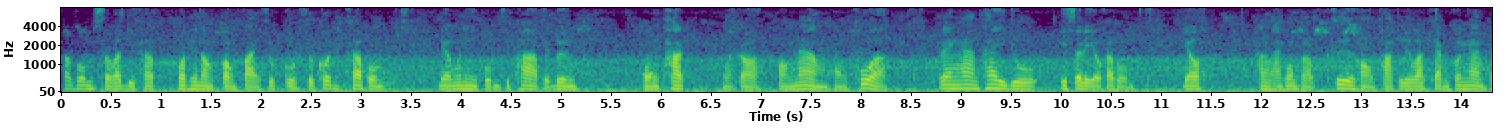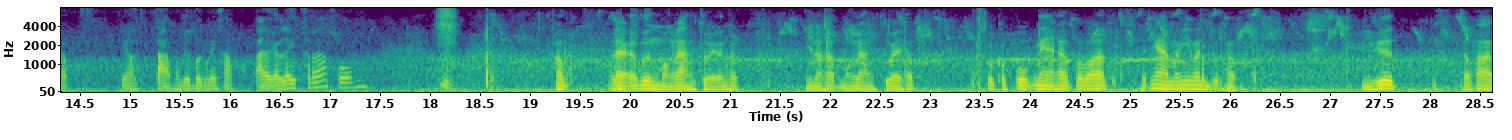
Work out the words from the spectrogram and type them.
ครับผมสวัสดีครับพ่อพี่น้องปองป่ายสุกุสุขคนครับผมเดี๋ยวมื้อนี้ผมสิพาไปเบิงห้องพักแล้วก็ห้องน้ำห้องครัวแรงงานไทยอยู่อิสราเอลครับผม เดี๋ยวทางหลังผมครับ คือห้องพักหรือว่าแคมป์คนงานครับ เดี๋ยวตามผมไปเบิงเลยครับ ไปกันเลยครับผม ครับแล้วก็เบิงมองล่างตัวยกันครับ นี่แหละครับมองล่างตัวยครับสกปรกแน่ครับ เพราะว่าเฮ็ดงานไม่มีวันหยุดครับ นี่คือสภาพ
